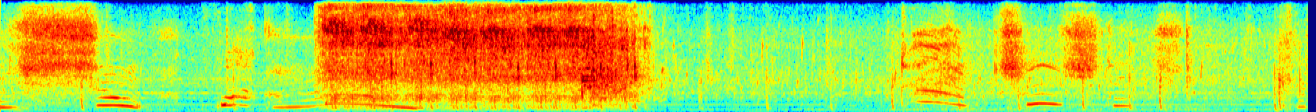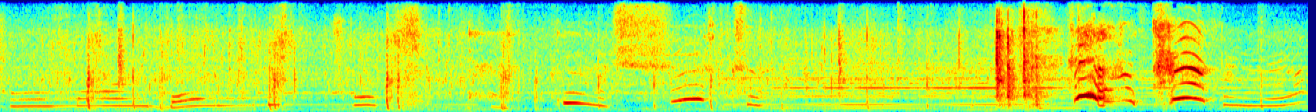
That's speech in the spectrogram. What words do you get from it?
Holy shoot! Guacamole! Dad, cheese sticks! On my bone! Oh, such. Oh, you there?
